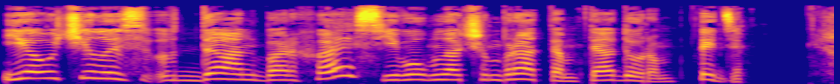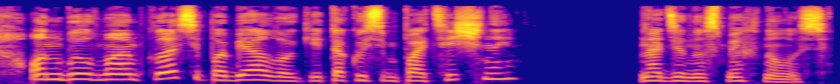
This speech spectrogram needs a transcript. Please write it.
«Я училась в Дан Бархай с его младшим братом Теодором, Тедди. Он был в моем классе по биологии, такой симпатичный». Надина усмехнулась.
